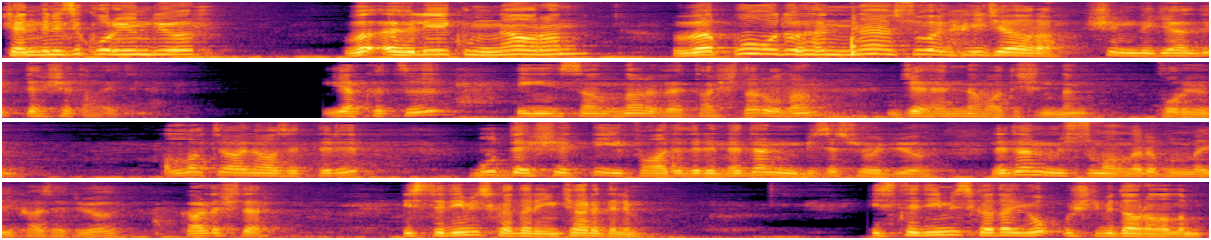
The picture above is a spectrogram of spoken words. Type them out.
kendinizi koruyun diyor. Ve ehlikum naran ve kuduhen nasu vel hicara. Şimdi geldik dehşet ayetine. Yakıtı insanlar ve taşlar olan cehennem ateşinden koruyun. Allah Teala Hazretleri bu dehşetli ifadeleri neden bize söylüyor? Neden Müslümanları bununla ikaz ediyor? Kardeşler, istediğimiz kadar inkar edelim. İstediğimiz kadar yokmuş gibi davranalım.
